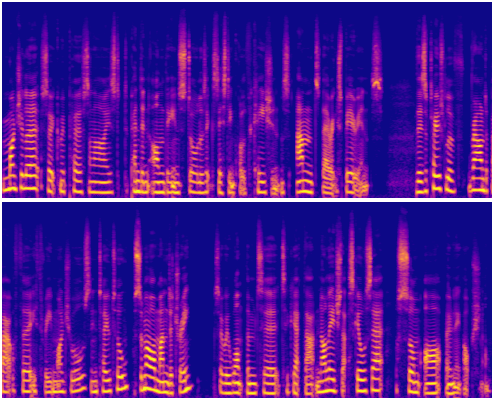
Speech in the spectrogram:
modular, so it can be personalised depending on the installer's existing qualifications and their experience. There's a total of round about 33 modules in total. Some are mandatory, so we want them to, to get that knowledge, that skill set. Some are only optional.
